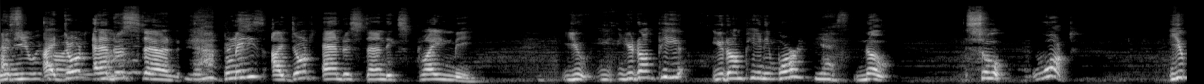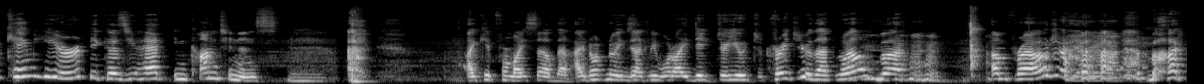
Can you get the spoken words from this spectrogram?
And you I don't understand. Please, I don't understand. Explain me. You you don't pee you don't pee anymore? Yes. No. So what? You came here because you had incontinence. Mm. I keep for myself that I don't know exactly what I did to you to treat you that well, but I'm proud. Yeah, yeah. but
